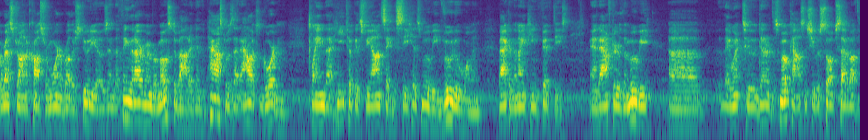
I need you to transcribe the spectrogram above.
restaurant across from Warner Brothers Studios. And the thing that I remember most about it in the past was that Alex Gordon claimed that he took his fiancee to see his movie Voodoo Woman back in the 1950s. And after the movie, uh, they went to dinner at the smokehouse, and she was so upset about the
